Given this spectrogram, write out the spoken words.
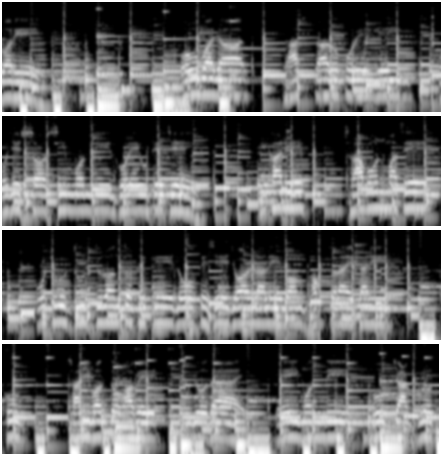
করে। বউবাজার রাস্তার ওপরে এই ওজেশ্বর শিব মন্দির গড়ে উঠেছে। এখানে শ্রাবণ মাসে প্রচুর দূর দূরান্ত থেকে লোক এসে জল ডালে এবং ভক্তরা এখানে খুব সারিবদ্ধভাবে পুজো দেয়। এই মন্দির খুব জাগ্রত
